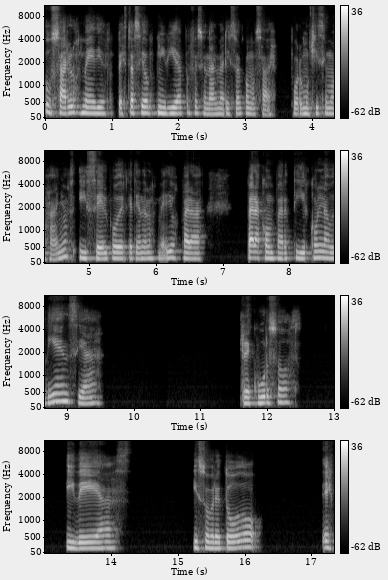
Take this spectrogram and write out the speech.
usar los medios. Esto ha sido mi vida profesional, Marisol, como sabes, por muchísimos años y sé el poder que tienen los medios para, para compartir con la audiencia recursos, ideas y sobre todo es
